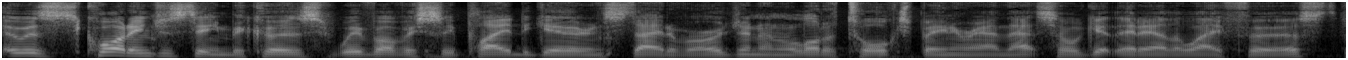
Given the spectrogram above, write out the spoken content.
it was quite interesting because we've obviously played together in State of Origin and a lot of talk's been around that, so we'll get that out of the way first.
